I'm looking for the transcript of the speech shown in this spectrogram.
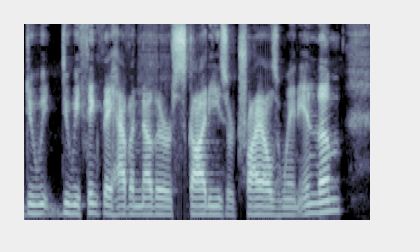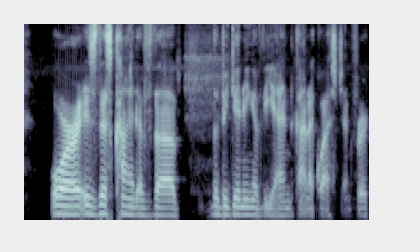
Do we do we think they have another Scotties or trials win in them, or is this kind of the the beginning of the end kind of question for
